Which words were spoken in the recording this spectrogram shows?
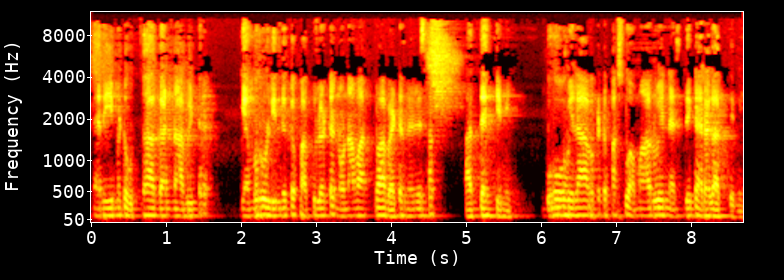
ඇරීමට උත්සාහ ගන්නා විට ගැඹුරු ලිඳක පතුලට නොනවත්වා වැටෙන ලෙසක් අත්දැකිමි. බොහෝ වේලාවකට පසු අමාරුවෙන් ඇස් දෙක අරගත්ෙමි.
